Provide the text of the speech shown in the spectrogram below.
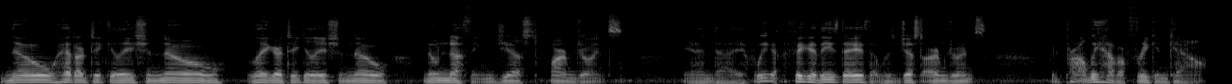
No head articulation, no leg articulation, no no nothing, just arm joints. And uh, if we got a figure these days that was just arm joints, we'd probably have a freaking cow.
